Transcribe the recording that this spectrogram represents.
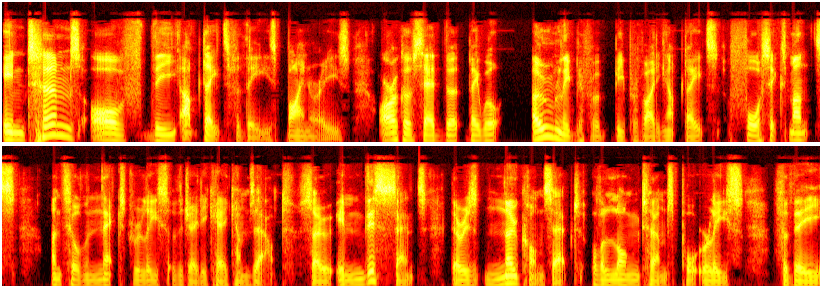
in terms of the updates for these binaries, Oracle said that they will only be providing updates for six months until the next release of the JDK comes out. So in this sense, there is no concept of a long-term support release for the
